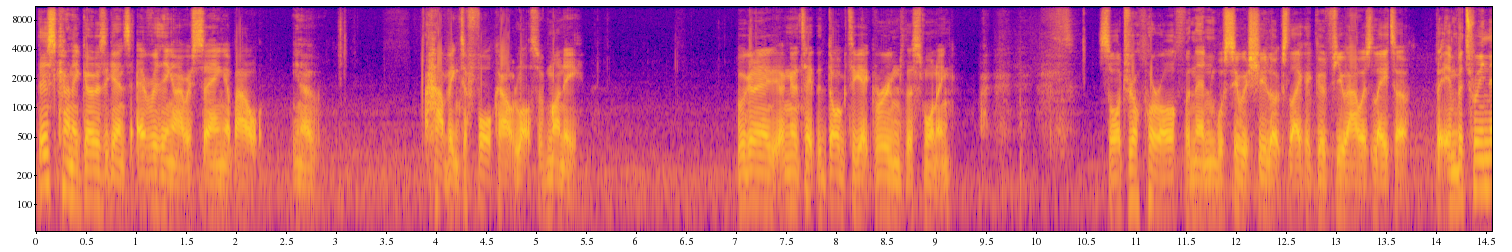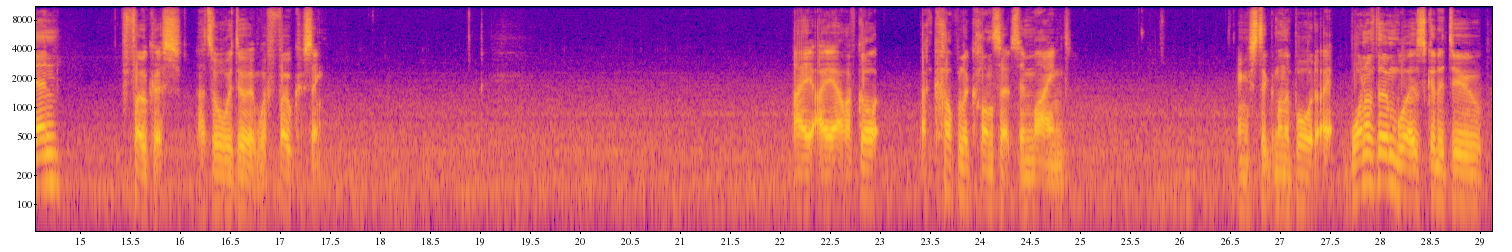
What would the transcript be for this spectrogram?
This kind of goes against everything I was saying about, you know, having to fork out lots of money. We're gonna, I'm gonna take the dog to get groomed this morning. So I'll drop her off and then we'll see what she looks like a good few hours later. But in between then, focus. That's all we're doing. We're focusing. I, I, I've got a couple of concepts in mind. I'm gonna stick them on the board. I, one of them was gonna do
